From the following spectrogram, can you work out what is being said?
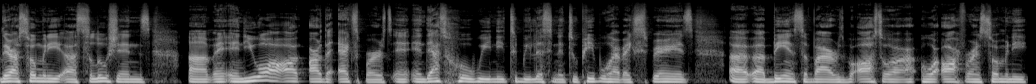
There are so many uh, solutions, um, and, and, you all are, are the experts, and, and, that's who we need to be listening to. People who have experienced uh, uh being survivors, but also are, who are offering so many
